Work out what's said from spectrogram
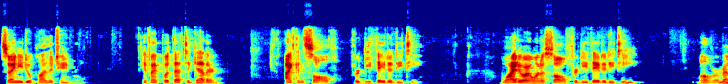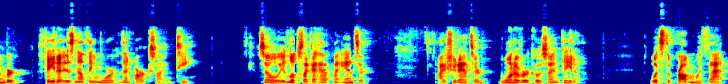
so I need to apply the chain rule. If I put that together, I can solve for d theta dt. Why do I want to solve for d theta dt? Well, remember, theta is nothing more than arcsine t. So it looks like I have my answer. I should answer 1 over cosine theta. What's the problem with that?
